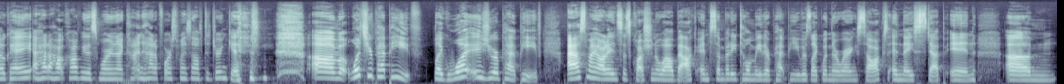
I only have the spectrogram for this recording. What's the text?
Okay, I had a hot coffee this morning. I kind of had to force myself to drink it. um, what's your pet peeve? Like, what is your pet peeve? I asked my audience this question a while back, and somebody told me their pet peeve was like when they're wearing socks and they step in, um,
